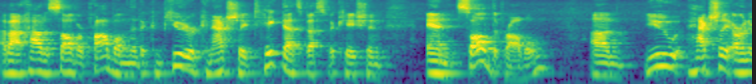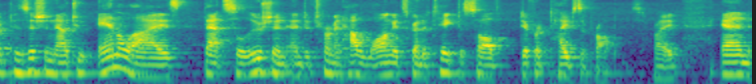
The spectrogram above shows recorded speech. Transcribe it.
about how to solve a problem that a computer can actually take that specification and solve the problem, um, you actually are in a position now to analyze that solution and determine how long it's going to take to solve different types of problems, right? And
